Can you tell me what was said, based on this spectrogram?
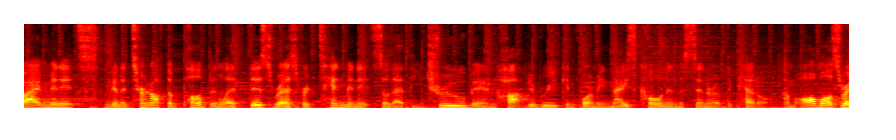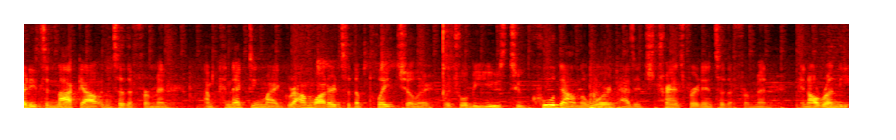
Five minutes. I'm gonna turn off the pump and let this rest for 10 minutes so that the trub and hop debris can form a nice cone in the center of the kettle. I'm almost ready to knock out into the fermenter. I'm connecting my groundwater to the plate chiller, which will be used to cool down the wort as it's transferred into the fermenter. And I'll run the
